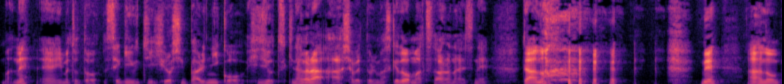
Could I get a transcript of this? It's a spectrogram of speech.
まあね、えー今ちょっと関口博士ばりにこう、肘をつきながらあー喋っておりますけど、まあ、伝わらないですね。で、あの ね、あの、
